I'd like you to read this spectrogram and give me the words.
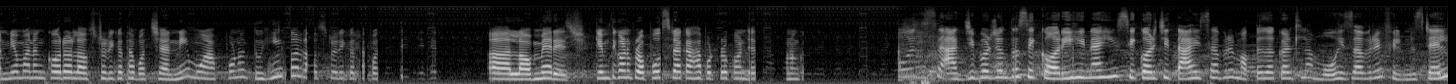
ଅନ୍ୟମାନଙ୍କର ଲଭ୍ ଷ୍ଟୋରୀ କଥା ପଚାରିନି ମୁଁ ଆପଣ ଦୁହିଁଙ୍କ ଲଭ୍ ଷ୍ଟୋରୀ କଥା ପଚାରିଛି ଯେହେତୁ ଲଭ୍ ମ୍ୟାରେଜ୍ କେମିତି କ'ଣ ପ୍ରପୋଜ୍ଟା କାହା ପଟରୁ କ'ଣ ଯାଇଥିଲା ଆପଣଙ୍କ ଆଜି ପର୍ଯ୍ୟନ୍ତ ସେ କରି ହିଁ ନାହିଁ ସେ କରିଛି ତା ହିସାବରେ ମୋତେ ଦରକାର ଥିଲା ମୋ ହିସାବରେ ଫିଲ୍ମ ଷ୍ଟାଇଲ୍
